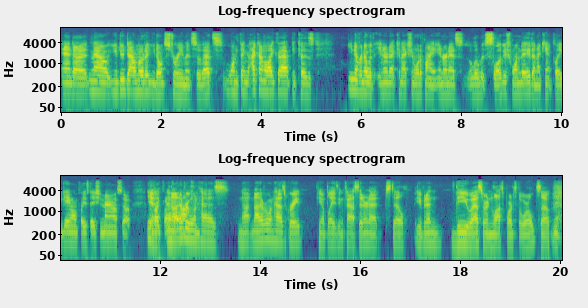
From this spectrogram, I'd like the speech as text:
and uh, now you do download it, you don't stream it. So that's one thing I kind of like that because you never know with internet connection. What if my internet's a little bit sluggish one day? Then I can't play a game on PlayStation now. So yeah, like and not everyone option. has not not everyone has great you know blazing fast internet still, even in the U.S. or in lots of parts of the world. So. Yeah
